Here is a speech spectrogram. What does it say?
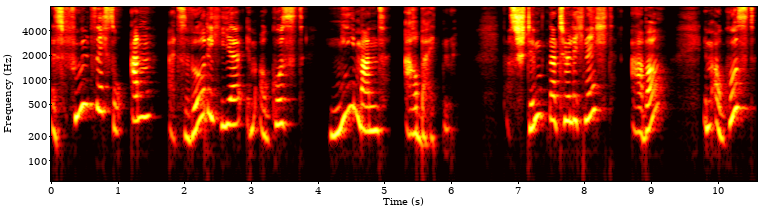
Es fühlt sich so an, als würde hier im August niemand arbeiten. Das stimmt natürlich nicht, aber im August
